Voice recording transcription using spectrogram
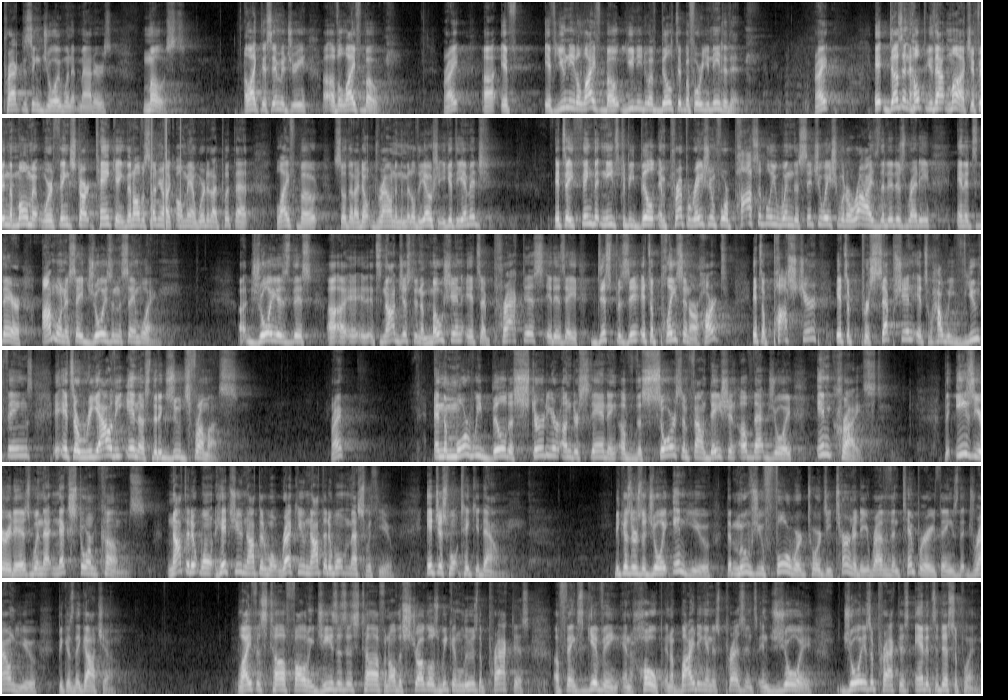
practicing joy when it matters most. I like this imagery of a lifeboat, right? Uh, if, if you need a lifeboat, you need to have built it before you needed it, right? It doesn't help you that much if in the moment where things start tanking, then all of a sudden you're like, oh man, where did I put that lifeboat so that I don't drown in the middle of the ocean? You get the image? It's a thing that needs to be built in preparation for possibly when the situation would arise that it is ready and it's there. I'm going to say joy's in the same way. Uh, joy is this, uh, uh it, it's not just an emotion, it's a practice, it is a disposition, it's a place in our heart. It's a posture, it's a perception, it's how we view things, it's a reality in us that exudes from us. Right? And the more we build a sturdier understanding of the source and foundation of that joy in Christ, the easier it is when that next storm comes. Not that it won't hit you, not that it won't wreck you, not that it won't mess with you. It just won't take you down because there's a joy in you that moves you forward towards eternity rather than temporary things that drown you because they got you. Life is tough, following Jesus is tough, and all the struggles, we can lose the practice of thanksgiving and hope and abiding in His presence and joy. Joy is a practice and it's a discipline.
